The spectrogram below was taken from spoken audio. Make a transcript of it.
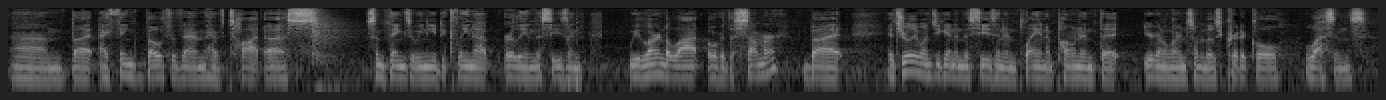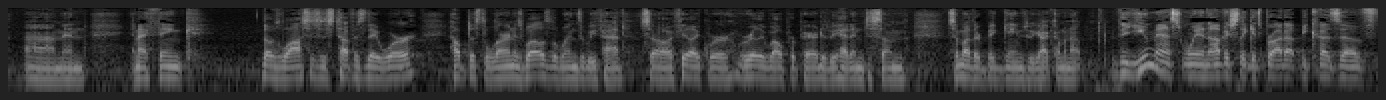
Um, but I think both of them have taught us some things that we need to clean up early in the season. We learned a lot over the summer, but it's really once you get in the season and play an opponent that you're going to learn some of those critical lessons. Um, and and I think those losses, as tough as they were, helped us to learn as well as the wins that we've had. So I feel like we're, really well prepared as we head into some some other big games we got coming up. The UMass win obviously gets brought up because of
